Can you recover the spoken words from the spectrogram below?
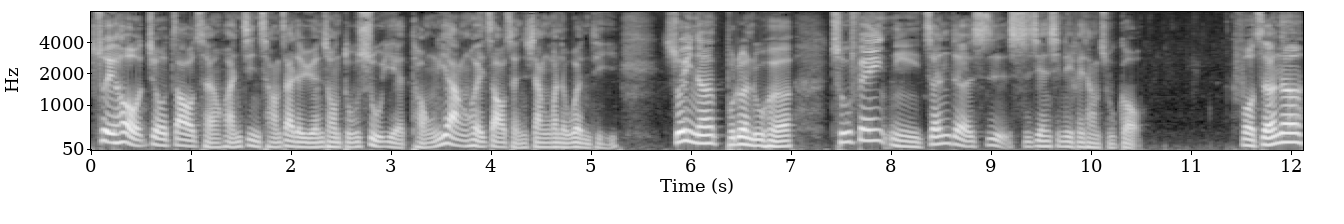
最后就造成环境常在的原虫毒素也同样会造成相关的问题。所以呢，不论如何，除非你真的是时间心力非常足够。否则呢，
